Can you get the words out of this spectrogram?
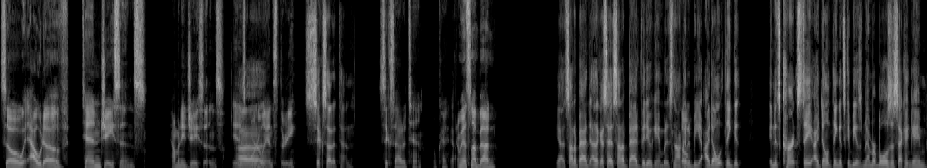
So out of ten Jasons, how many Jasons is Uh, Borderlands 3? Six out of ten. Six out of ten. Okay. I mean, that's not bad. Yeah, it's not a bad. Like I said, it's not a bad video game, but it's not going to be. I don't think it, in its current state, I don't think it's going to be as memorable as the second game,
